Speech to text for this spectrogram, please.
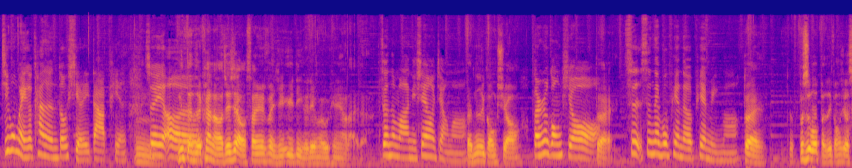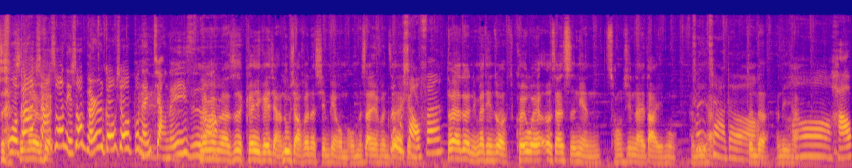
几乎每个看的人都写了一大篇，所以呃，你等着看啊，接下来我三月份已经预定有另外一部片要来了。真的吗？你现在要讲吗？本日公休。本日公休。对。是是那部片的片名吗？对。不是我本日公休，是我刚刚想说，你说本日公休不能讲的意思吗？没有没有，是可以可以讲。陆小芬的新片，我们我们三月份再。陆小芬，对对，你没有听错，暌违二三十年重新来大荧幕，很厉害，真的假的？真的很厉害哦。好，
